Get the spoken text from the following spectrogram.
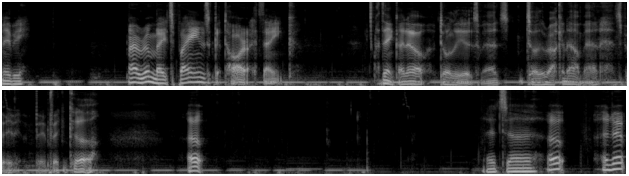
Maybe. My roommate's playing the guitar, I think. I think, I know. It totally is, man. It's totally rocking out, man. It's pretty, pretty freaking cool. Oh. It's, uh, oh, and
